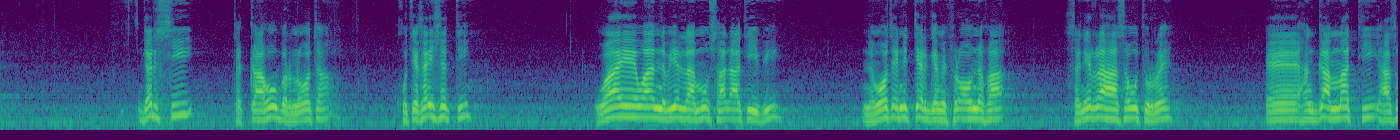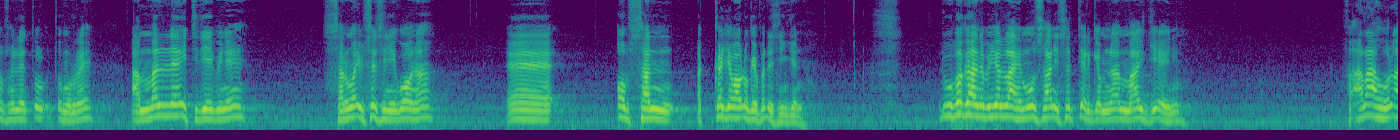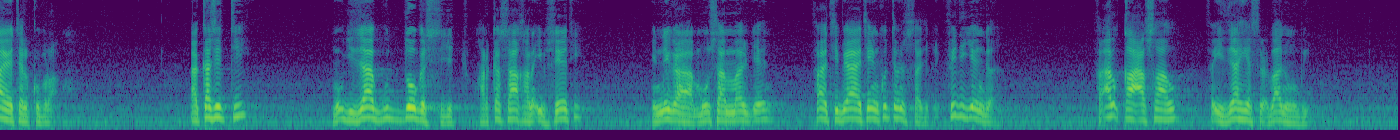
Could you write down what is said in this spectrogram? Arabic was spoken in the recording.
درسي تكاهو برنوتا ختي خيستي واي وان نبي الله موسى الآتي في نموت ان ترجم فرعون نفا سنرها سوت الره hanga ammaatti haasofnillee xumurre ammallee itti deebinee sanuma ibsa isinii goona obsan akka jabaa dhogeeffadhe isin jenna duuba gaa nabiyyallaahi muusaan isatti ergamnaan maal je'eeni فأراه الآية الكبرى أكستي مؤجزا قدو قرسي هركا ساخنا إبسيتي إني موسى مال جين فأتي بآية إن كنت من الصادقين. في دي جنقة فألقى عصاه فإذا هي ثعبان مبين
